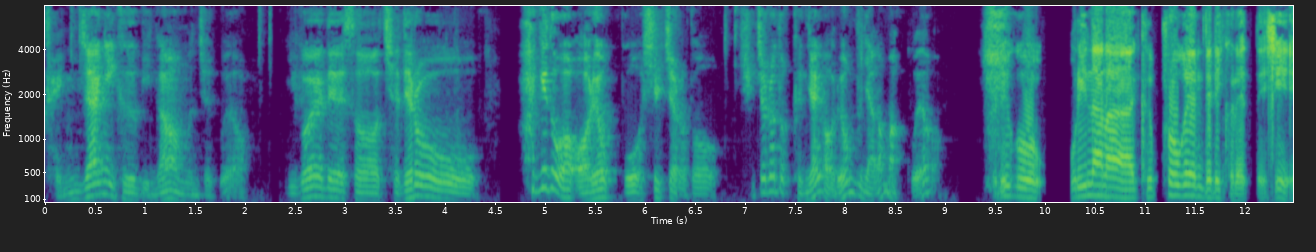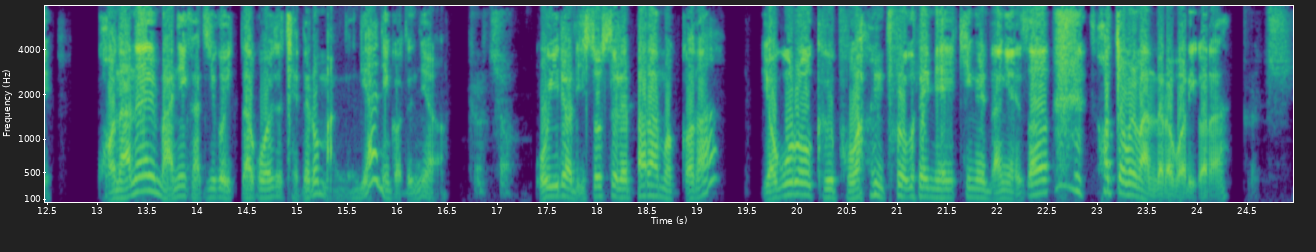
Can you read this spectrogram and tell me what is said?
굉장히 그 민감한 문제고요. 이거에 대해서 제대로 하기도 어렵고 실제로도 실제로도 굉장히 어려운 분야가 맞고요. 그리고 우리나라 그 프로그램들이 그랬듯이 권한을 많이 가지고 있다고 해서 제대로 막는 게 아니거든요. 그렇죠. 오히려 리소스를 빨아먹거나 역으로 그 보안 프로그램이 해킹을 당해서 허점을 만들어 버리거나. 그렇지.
